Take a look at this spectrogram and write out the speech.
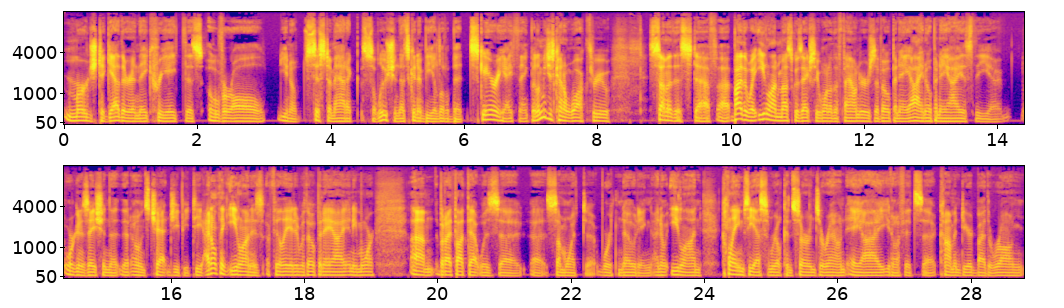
merge together and they create this overall, you know, systematic solution. That's going to be a little bit scary, I think. But let me just kind of walk through some of this stuff. Uh, by the way, Elon Musk was actually one of the founders of OpenAI, and OpenAI is the uh, organization that, that owns ChatGPT. I don't think Elon is affiliated with OpenAI anymore, um, but I thought that was uh, uh somewhat uh, worth noting. I know Elon claims he has some real concerns around AI, you know, if it's uh, commandeered by the wrong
